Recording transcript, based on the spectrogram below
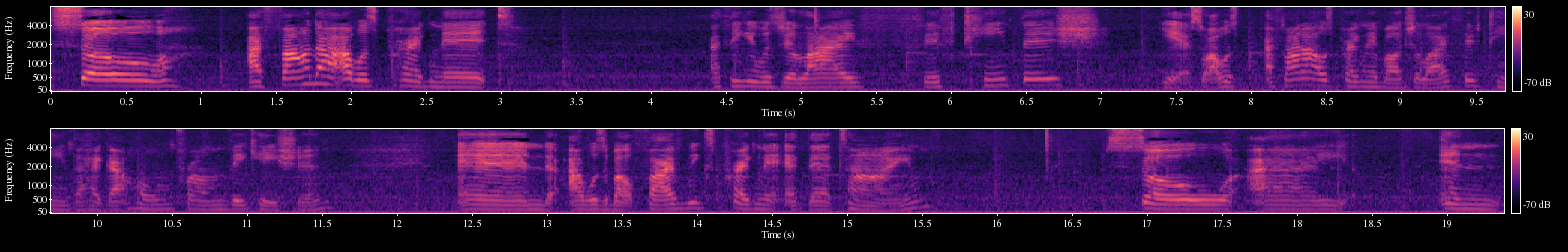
So I found out I was pregnant, I think it was July 15th ish. Yeah, so I was I found out I was pregnant about July 15th. I had got home from vacation and I was about five weeks pregnant at that time. So I and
